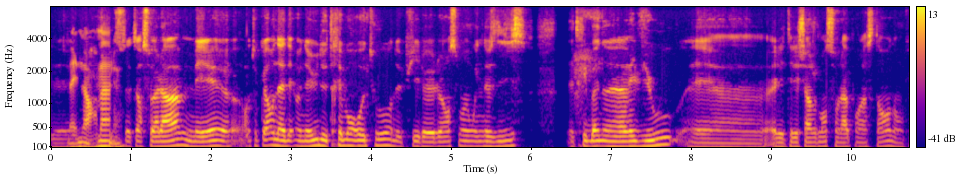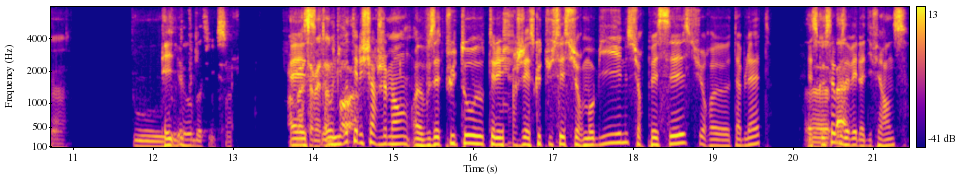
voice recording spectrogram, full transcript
les- Ben, normal. les utilisateurs soient là. Mais euh, en tout cas, on a, on a eu de très bons retours depuis le, le lancement de Windows 10, des très bonnes reviews, et, et les téléchargements sont là pour l'instant, donc tout, Et, tout est au beau fixe. Ah bah, ça au niveau pas. téléchargement, euh, vous êtes plutôt téléchargé, est-ce que tu sais sur mobile, sur PC, sur euh, tablette? Est-ce que Euh, ça, bah, vous avez la différence?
